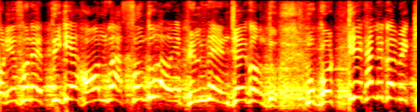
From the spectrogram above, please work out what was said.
অডিয়েন্স মানে এতই হল ফিল্ম এনজয় করতো গোটিয়ে খালি কবি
